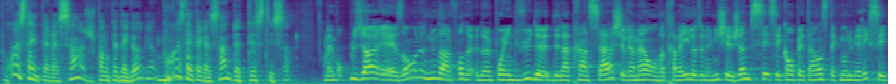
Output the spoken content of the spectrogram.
Pourquoi c'est intéressant, je parle au pédagogue, là, pourquoi c'est intéressant de tester ça? Mais pour plusieurs raisons. Là. Nous, dans le fond, d'un point de vue de, de l'apprentissage, c'est vraiment, on va travailler l'autonomie chez le jeune, puis ses, compétences technonumériques, c'est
